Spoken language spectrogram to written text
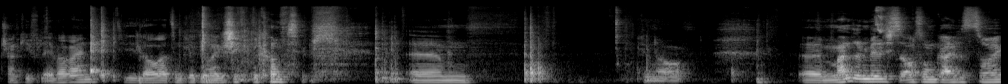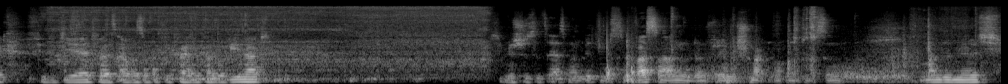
Chunky Flavor rein, die Laura zum Glück immer geschickt bekommt. ähm, genau. Äh, Mandelmilch ist auch so ein geiles Zeug für die Diät, weil es einfach so gut wie Kalorien hat. Ich mische es jetzt erstmal mit ein bisschen Wasser an und dann für den Geschmack noch ein bisschen Mandelmilch.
